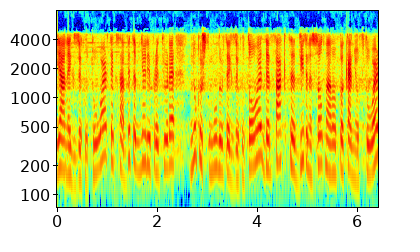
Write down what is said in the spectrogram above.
janë ekzekutuar, teksa vetëm njëri prej tyre nuk është mundur të ekzekutohet dhe në fakt ditën e sotme AMP ka njoftuar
